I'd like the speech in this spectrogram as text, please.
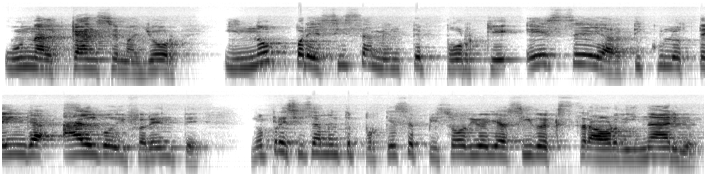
un alcance mayor. Y no precisamente porque ese artículo tenga algo diferente, no precisamente porque ese episodio haya sido extraordinario,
